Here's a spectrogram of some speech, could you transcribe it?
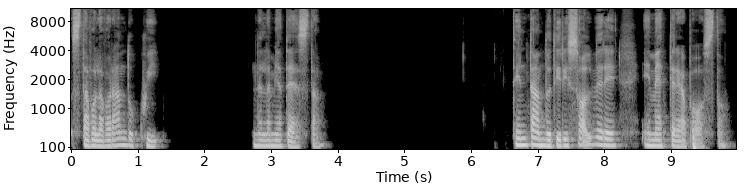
stavo lavorando qui, nella mia testa, tentando di risolvere e mettere a posto.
